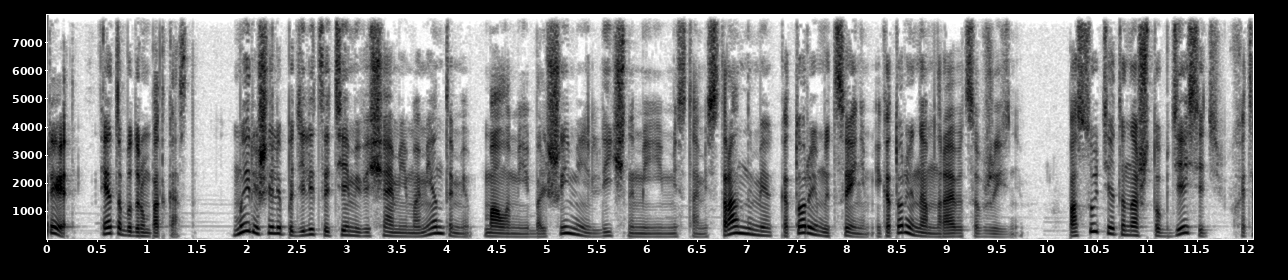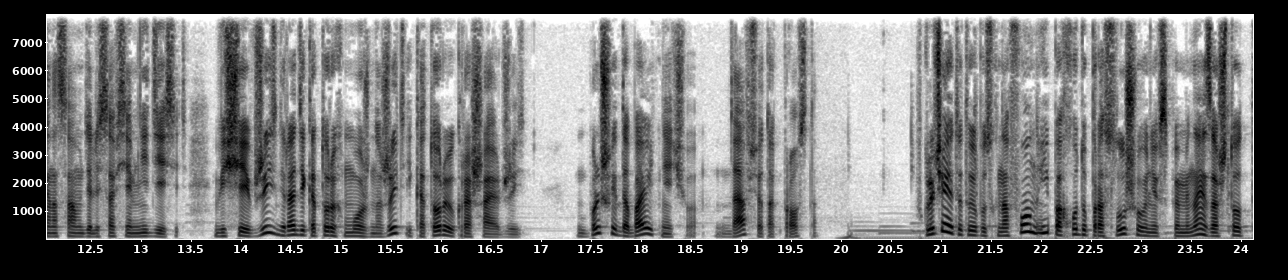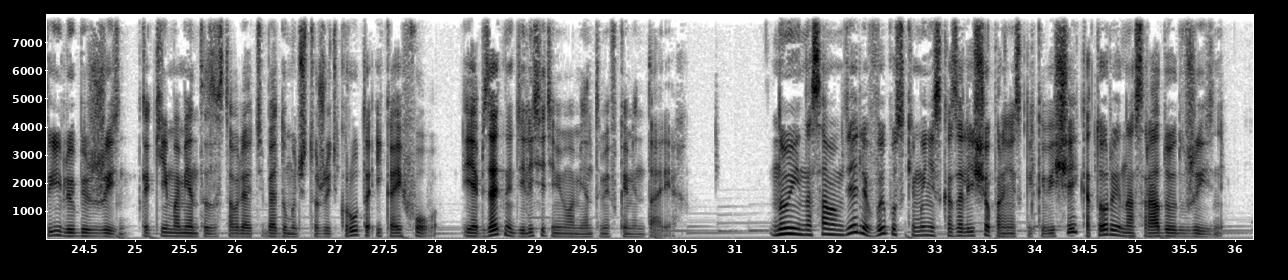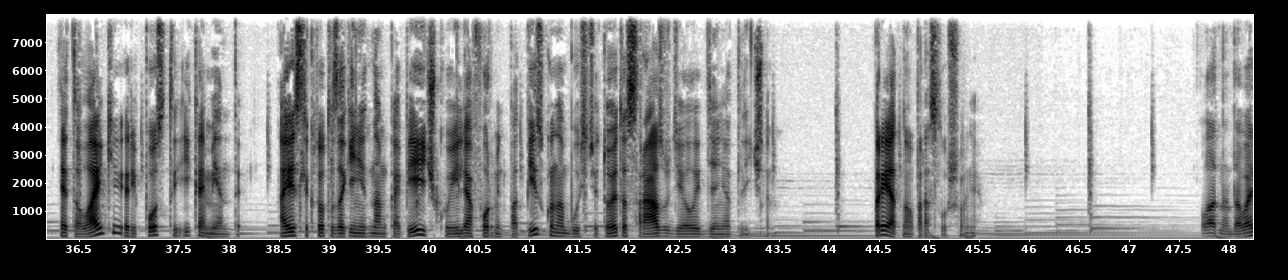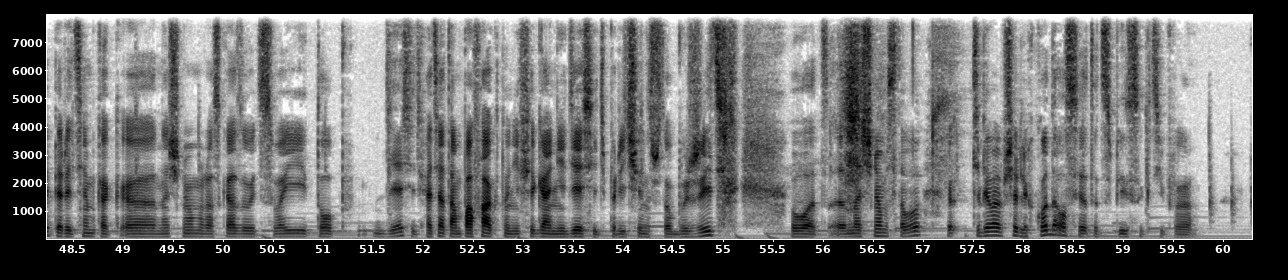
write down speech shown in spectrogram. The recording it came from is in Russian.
Привет, это Бодрум подкаст. Мы решили поделиться теми вещами и моментами, малыми и большими, личными и местами странными, которые мы ценим и которые нам нравятся в жизни. По сути, это наш топ-10, хотя на самом деле совсем не 10, вещей в жизни, ради которых можно жить и которые украшают жизнь. Больше и добавить нечего. Да, все так просто. Включай этот выпуск на фон и по ходу прослушивания вспоминай, за что ты любишь жизнь, какие моменты заставляют тебя думать, что жить круто и кайфово. И обязательно делись этими моментами в комментариях. Ну и на самом деле в выпуске мы не сказали еще про несколько вещей, которые нас радуют в жизни. Это лайки, репосты и комменты. А если кто-то закинет нам копеечку или оформит подписку на Boosty, то это сразу делает день отличным. Приятного прослушивания. Ладно, давай перед тем, как э, начнем рассказывать свои топ-10, хотя там по факту нифига не 10 причин, чтобы жить, вот, э, начнем с того, э, тебе вообще легко дался этот список, типа,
